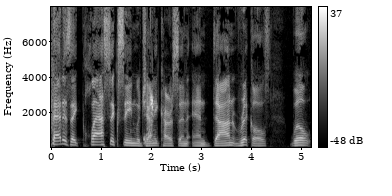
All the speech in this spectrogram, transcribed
That is a classic scene with Johnny Carson and Don Rickles will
